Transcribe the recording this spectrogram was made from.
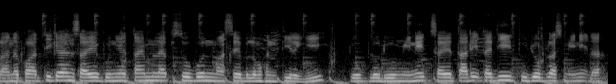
kalau anda perhatikan saya punya time lapse tu pun masih belum henti lagi 22 minit saya tarik tadi 17 minit dah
